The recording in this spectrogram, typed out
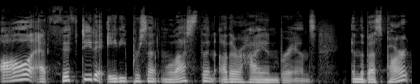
all at 50 to 80% less than other high end brands. And the best part?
